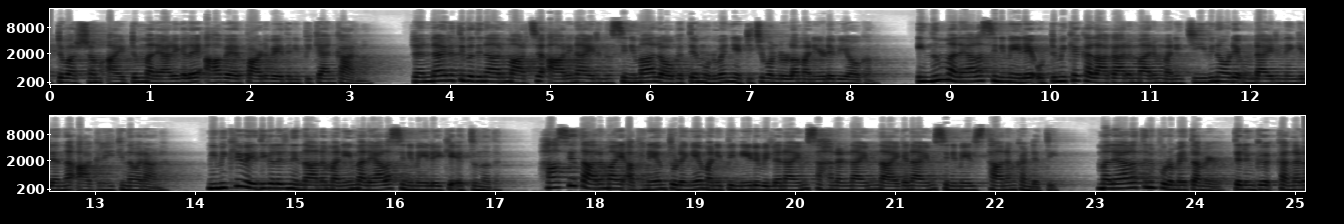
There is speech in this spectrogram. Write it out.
എട്ട് വർഷം ആയിട്ടും മലയാളികളെ ആ വേർപാട് വേദനിപ്പിക്കാൻ കാരണം. രണ്ടായിരത്തി പതിനാറ് മാർച്ച് ആറിനായിരുന്നു സിനിമാ ലോകത്തെ മുഴുവൻ ഞെട്ടിച്ചുകൊണ്ടുള്ള മണിയുടെ വിയോഗം. ഇന്നും മലയാള സിനിമയിലെ ഒട്ടുമിക്ക കലാകാരന്മാരും മണി ജീവനോടെ ഉണ്ടായിരുന്നെങ്കിലെന്ന് ആഗ്രഹിക്കുന്നവരാണ്. മിമിക്രി വേദികളിൽ നിന്നാണ് മണി മലയാള സിനിമയിലേക്ക് എത്തുന്നത്. ഹാസ്യ താരമായി അഭിനയം തുടങ്ങിയ മണി പിന്നീട് വില്ലനായും സഹനനായും നായകനായും സിനിമയിൽ സ്ഥാനം കണ്ടെത്തി. മലയാളത്തിനു പുറമെ തമിഴ് തെലുങ്ക് കന്നഡ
